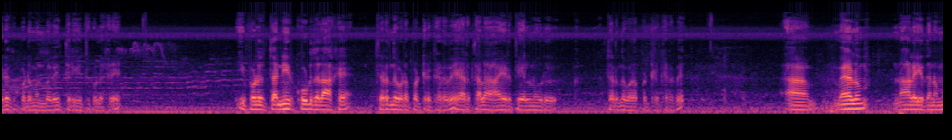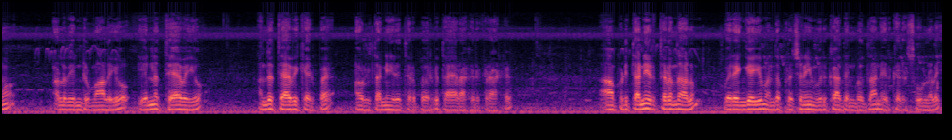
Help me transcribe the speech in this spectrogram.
எடுக்கப்படும் என்பதை தெரிவித்துக் கொள்கிறேன். இப்பொழுது தண்ணீர் கூடுதலாக திறந்து விடப்பட்டிருக்கிறது. ஏறத்தாழ ஆயிரத்தி எழுநூறு திறந்து விடப்பட்டிருக்கிறது. மேலும் நாளைய தினமும் அல்லது இன்று மாலையோ என்ன தேவையோ அந்த தேவைக்கேற்ப அவர்கள் தண்ணீரை திறப்பதற்கு தயாராக இருக்கிறார்கள். அப்படி தண்ணீர் திறந்தாலும் வேறு எங்கேயும் அந்த பிரச்சனையும் இருக்காது என்பது தான் இருக்கிற சூழ்நிலை.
